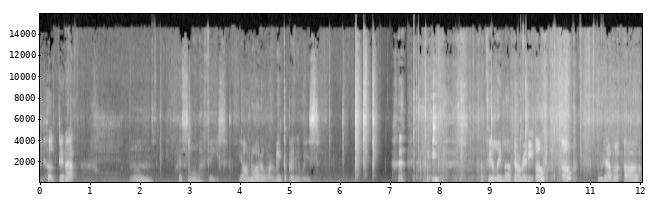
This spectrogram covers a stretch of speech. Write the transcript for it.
You hooked it up. Mmm, put some on my face. Y'all know I don't wear makeup anyways. I'm feeling loved already. Oh, oh, we have a uh,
